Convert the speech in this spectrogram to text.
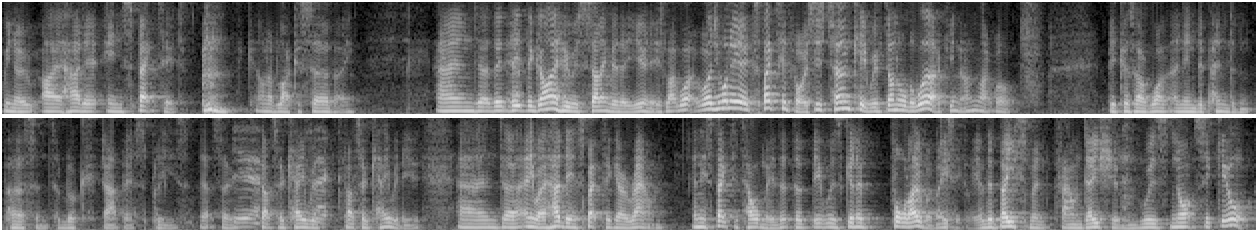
you know I had it inspected, kind of like a survey. And uh, the, yeah. the, the guy who was selling me the unit is like, what, what do you want to expect it for? It's just turnkey. We've done all the work. You know, I'm like, well, because I want an independent person to look at this, please. That's, yeah, that's okay exactly. with that's okay with you. And uh, anyway, I had the inspector go round, and the inspector told me that the, it was going to fall over basically. The basement foundation was not secure.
